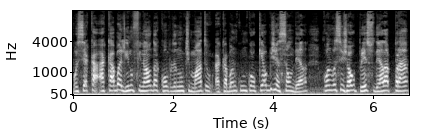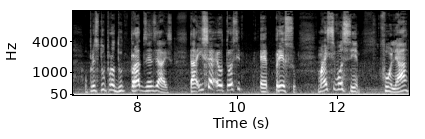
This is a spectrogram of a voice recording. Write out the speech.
você acaba ali no final da compra, dando um ultimato, acabando com qualquer objeção dela, quando você joga o preço dela para o preço do produto para 200 reais, tá? Isso é, eu trouxe é, preço. Mas se você for olhar,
